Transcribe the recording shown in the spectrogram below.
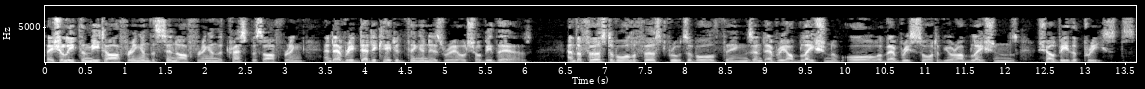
They shall eat the meat offering and the sin offering and the trespass offering, and every dedicated thing in Israel shall be theirs. And the first of all the firstfruits of all things, and every oblation of all, of every sort of your oblations, shall be the priest's.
